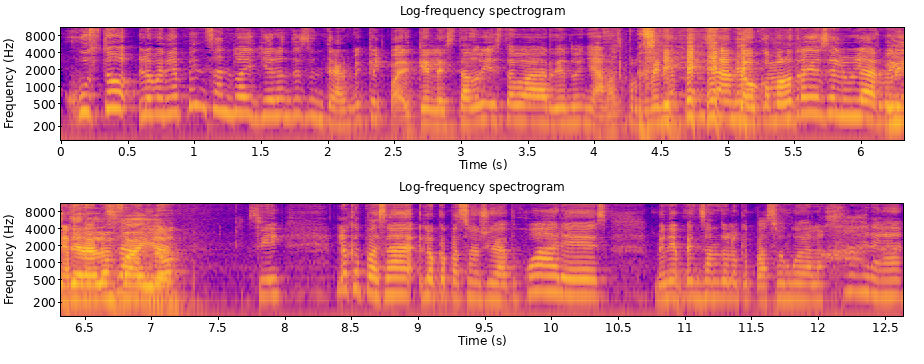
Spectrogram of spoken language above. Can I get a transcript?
justo lo venía pensando ayer antes de enterarme que el, que el estado ya estaba ardiendo en llamas, porque venía pensando, como no traía celular, venía Literal on pensando, fire. Sí, lo que pasa, lo que pasó en Ciudad Juárez, venía pensando lo que pasó en Guadalajara,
